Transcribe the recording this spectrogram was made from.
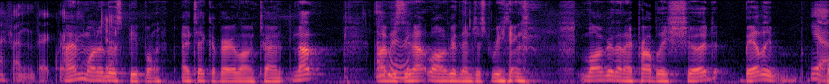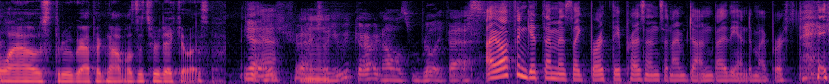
I find them very quick. I'm one of Yeah. those people. I take a very long time. Not Oh, obviously really? not longer than just reading. longer than I probably should. Bailey Yeah. plows through graphic novels. It's ridiculous. Yeah, Yeah. that's true. Actually, mm. you read graphic novels really fast. I often get them as like birthday presents, and I'm done by the end of my birthday.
